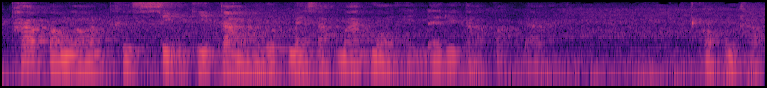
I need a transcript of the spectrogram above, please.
ภาพความร้อนคือสิ่งที่ตามนุษย์ไม่สามารถมองเห็นได้ด้วยตาเปล่าได้ ขอบคุณครับ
